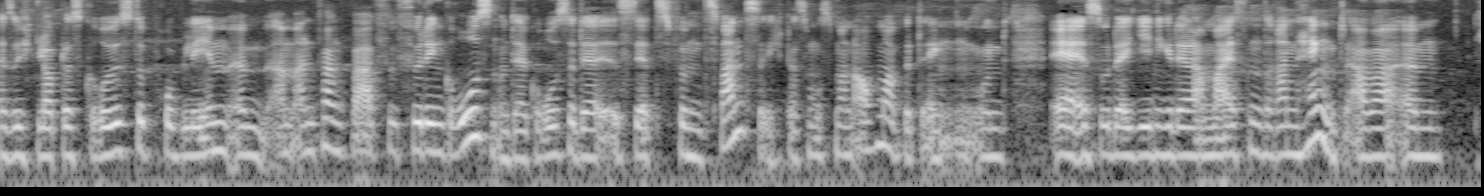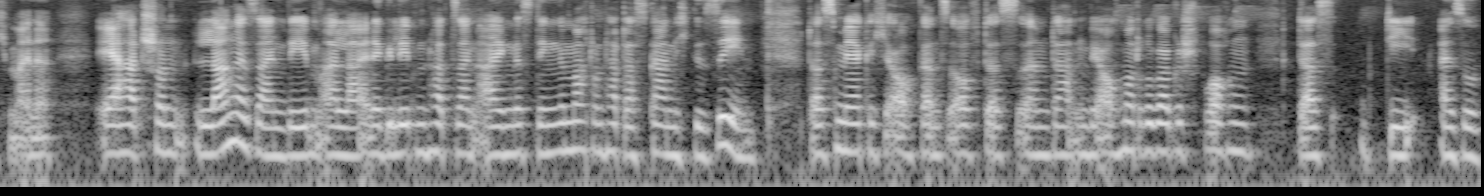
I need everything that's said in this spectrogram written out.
Also ich glaube, das größte Problem ähm, am Anfang war für, für den Großen. Und der Große, der ist jetzt 25. Das muss man auch mal bedenken. Und er ist so derjenige, der am meisten dran hängt. Aber ähm, ich meine, er hat schon lange sein Leben alleine gelebt und hat sein eigenes Ding gemacht und hat das gar nicht gesehen. Das merke ich auch ganz oft, dass, ähm, da hatten wir auch mal drüber gesprochen, dass die, also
